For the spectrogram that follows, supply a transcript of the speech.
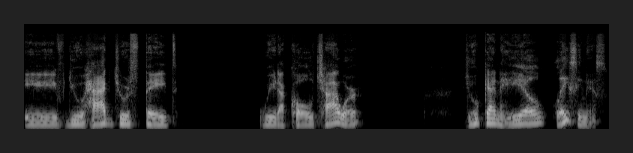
if you hack your state with a cold shower, you can heal laziness,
